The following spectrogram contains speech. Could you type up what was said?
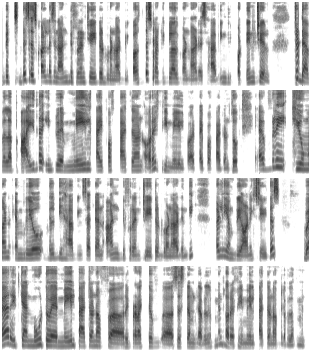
Which this is called as an undifferentiated gonad because this particular gonad is having the potential to develop either into a male type of pattern or a female type of pattern. So every human embryo will be having such an undifferentiated gonad in the early embryonic stages where it can move to a male pattern of uh, reproductive uh, system development or a female pattern of development.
